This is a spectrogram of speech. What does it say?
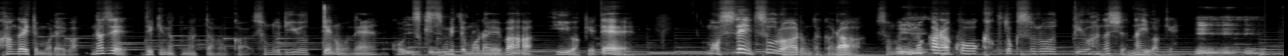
考えてもらえば、なぜできなくなったのか、その理由っていうのをね、こう突き詰めてもらえばいいわけで、もうすでに通路あるんだから、その今からこう獲得するっていう話じゃないわけ。うんうんうん。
